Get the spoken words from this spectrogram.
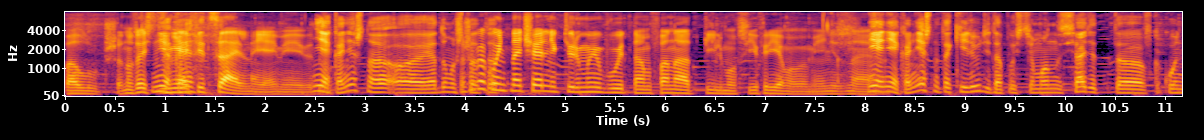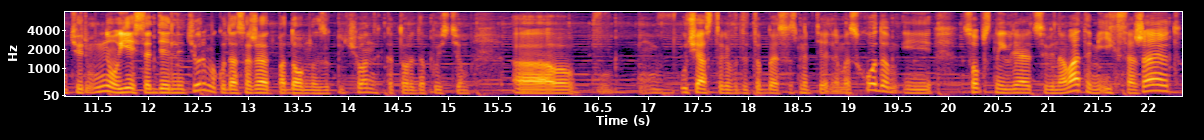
получше? Ну, то есть, Не, конечно. неофициально, я имею в виду. Не, конечно, э, я думаю, Ну, что... что это- какой-нибудь начальник тюрьмы будет там фанат фильмов с Ефремовым, я не знаю. Не-не, конечно, такие люди, допустим, он сядет э, в какую-нибудь тюрьму. Ну, есть отдельные тюрьмы, куда сажают подобных заключенных, которые, допустим, э, участвовали в ДТБ со смертельным исходом и, собственно, являются виноватыми. Их сажают,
